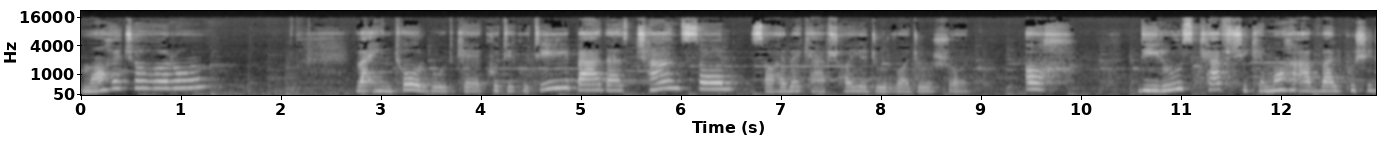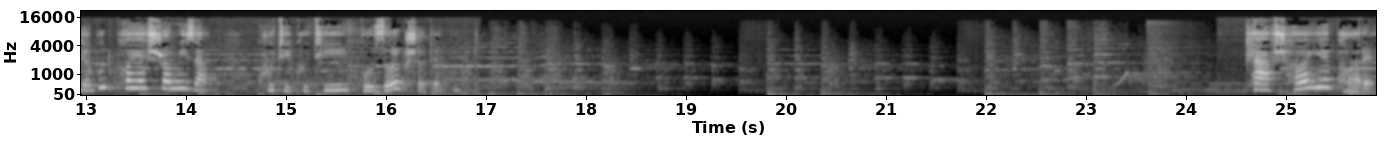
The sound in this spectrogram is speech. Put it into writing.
ماه چهارم؟ و اینطور بود که کوتی کوتی بعد از چند سال صاحب کفش های جور و جور شد. آخ دیروز کفشی که ماه اول پوشیده بود پایش را می‌زد. کوتی کوتی بزرگ شده بود. کفش های پاره.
